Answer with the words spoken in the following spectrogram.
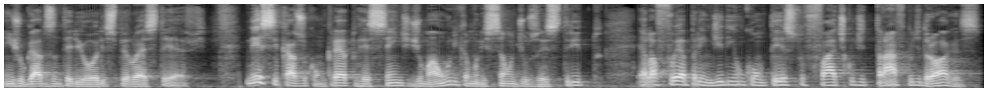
em julgados anteriores pelo STF? Nesse caso concreto recente de uma única munição de uso restrito, ela foi apreendida em um contexto fático de tráfico de drogas.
